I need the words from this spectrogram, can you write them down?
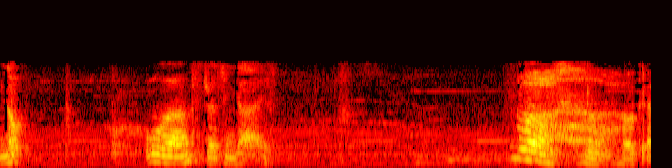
Nope. Well, I'm stretching, guys. Oh, okay.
